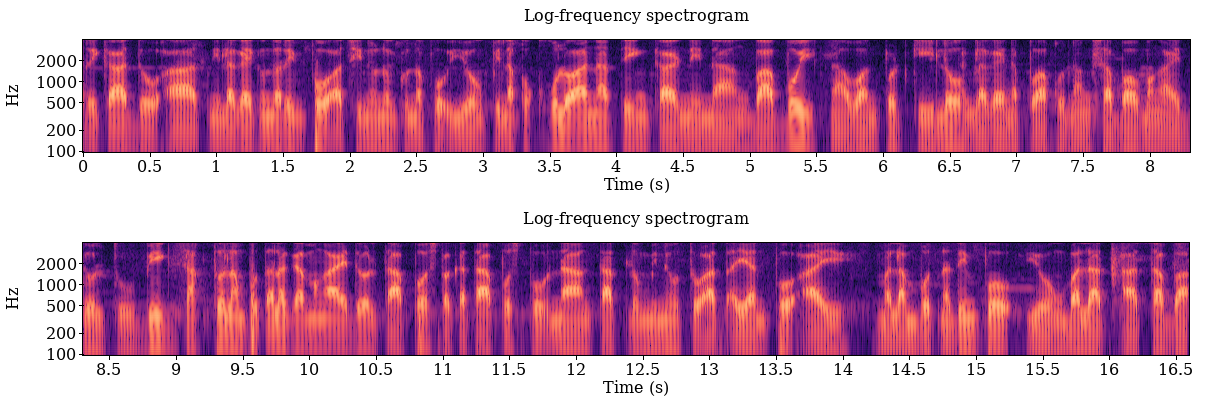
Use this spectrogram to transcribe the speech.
ricado at nilagay ko na rin po at sinunod ko na po yung pinakukuluan nating karne ng baboy na 1/4 kilo. Naglagay na po ako ng sabaw mga idol, tubig. Sakto lang po talaga mga idol. Tapos pagkatapos po ng tatlong minuto at ayan po ay malambot na din po yung balat at taba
